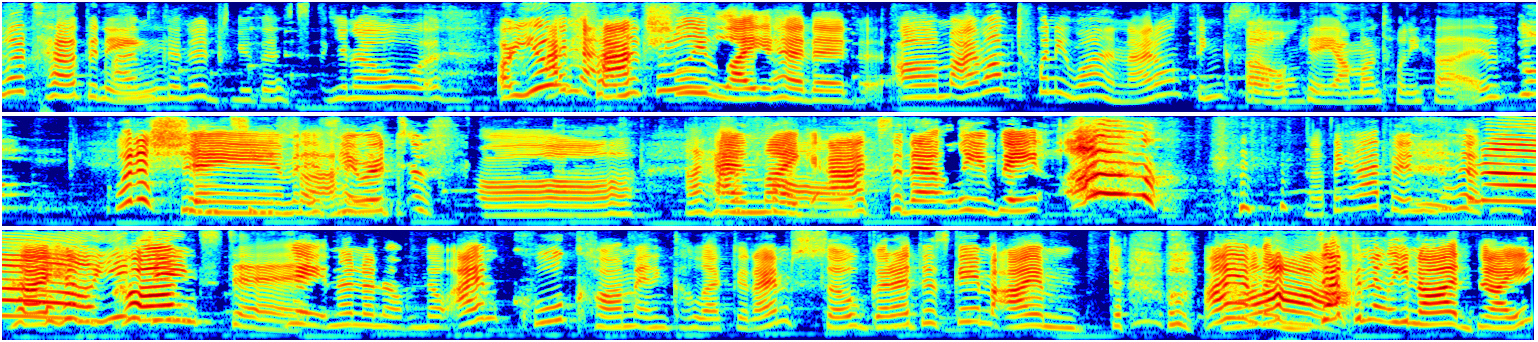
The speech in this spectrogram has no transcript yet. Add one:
What's happening? I'm gonna do this. You know, Are you I'm actually lightheaded. Um, I'm on 21. I don't think so. Oh, okay. I'm on 25. What a shame if you were to fall and like accidentally wait. Oh! Nothing happened. No, I am you calm. jinxed it. Wait, no, no, no, no. I'm cool, calm, and collected. I'm so good at this game. I am, I am Ah. definitely not dying,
